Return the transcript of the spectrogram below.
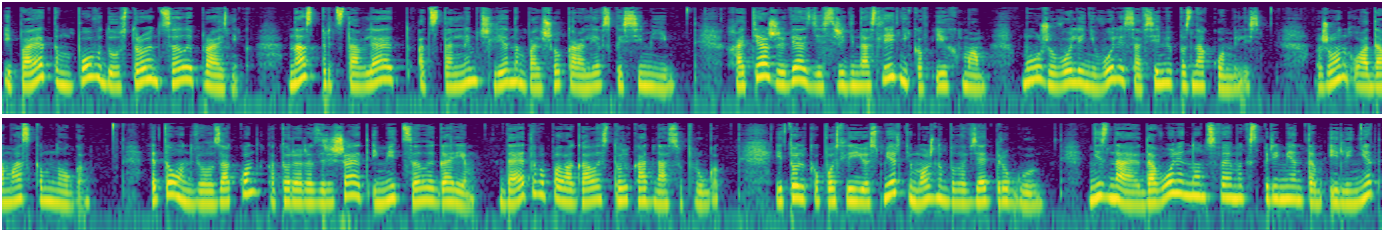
И по этому поводу устроен целый праздник. Нас представляют остальным членам большой королевской семьи. Хотя, живя здесь среди наследников и их мам, мы уже волей-неволей со всеми познакомились. Жен у Адамаска много. Это он вел закон, который разрешает иметь целый гарем. До этого полагалась только одна супруга. И только после ее смерти можно было взять другую. Не знаю, доволен он своим экспериментом или нет,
